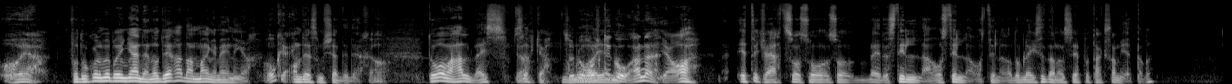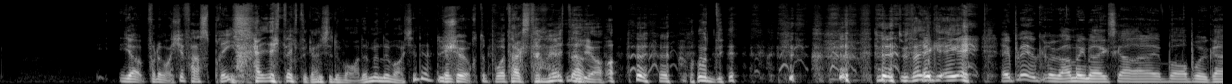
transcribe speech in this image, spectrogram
Å ja. For da kunne vi bringe inn den, og der hadde han mange meninger Ok. om det som skjedde der. Ja. Da var vi halvveis, cirka. Så du holdt det gående? Ja. Etter hvert så, så, så ble det stillere og stillere og stillere. Da ble jeg sittende og se på taksameteret. ja, for det var ikke fast pris. Nei, Jeg tenkte kanskje det var det, men det var ikke det. Du kjørte på takstameter. Ja. Og det Du Jeg, jeg, jeg pleier å grue meg når jeg skal bare bruke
